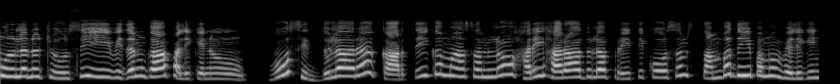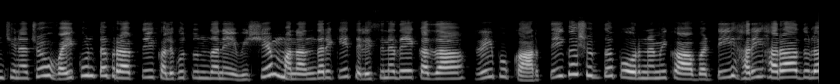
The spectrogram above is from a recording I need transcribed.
మునులను చూసి ఈ విధంగా పలికెను. ఓ సిద్ధులారా కార్తీక మాసంలో హరిహరాదుల ప్రీతి కోసం స్తంభ దీపము వెలిగించినచో వైకుంఠ ప్రాప్తి కలుగుతుందనే విషయం మనందరికీ తెలిసినదే కదా. రేపు కార్తీక శుద్ధ పౌర్ణమి కాబట్టి హరిహరాదుల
